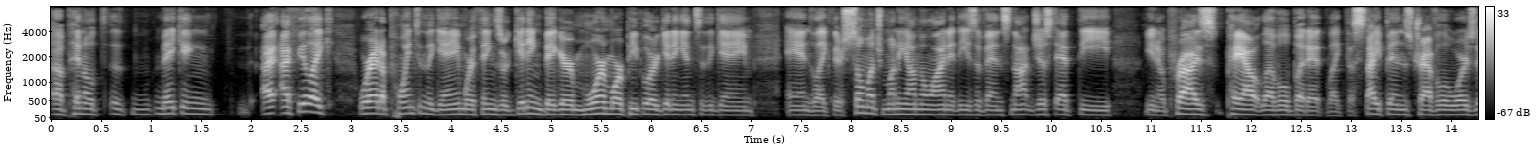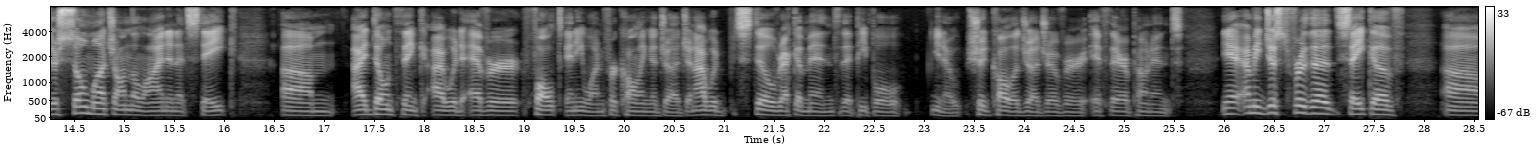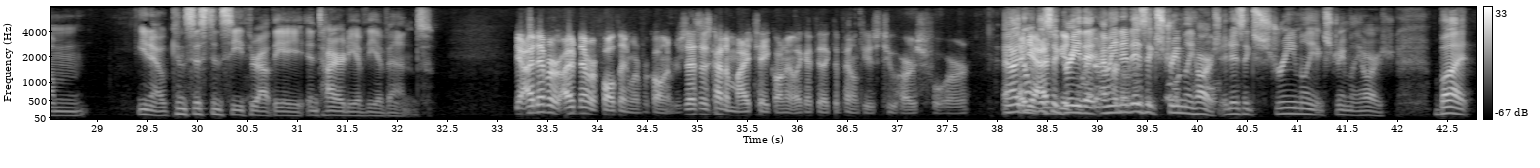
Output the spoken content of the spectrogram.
a penalty uh, making I, I feel like we're at a point in the game where things are getting bigger, more and more people are getting into the game, and like there's so much money on the line at these events, not just at the you know prize payout level, but at like the stipends, travel awards. There's so much on the line and at stake. Um, I don't think I would ever fault anyone for calling a judge, and I would still recommend that people you know should call a judge over if their opponent. Yeah, I mean, just for the sake of um, you know consistency throughout the entirety of the event. Yeah, I never, I'd never fault anyone for calling. That's just kind of my take on it. Like, I feel like the penalty is too harsh for. And I don't and yeah, disagree that. I mean, it is extremely harsh. It is extremely, extremely harsh. But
